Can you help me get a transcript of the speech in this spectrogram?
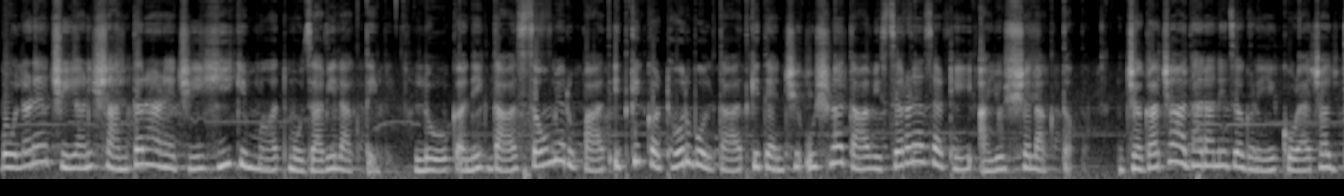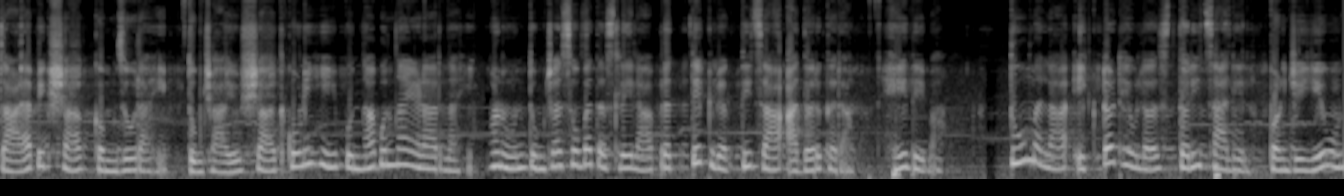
बोलण्याची आणि शांत राहण्याची ही किंमत मोजावी लागते. लोक अनेकदा सौम्य रूपात इतके कठोर बोलतात की त्यांची उष्णता विसरण्यासाठी आयुष्य लागतं. जगाच्या आधाराने जगणे कोळ्याच्या जाळ्यापेक्षा कमजोर आहे. तुमच्या आयुष्यात कोणीही पुन्हा पुन्हा येणार नाही. म्हणून तुमच्यासोबत असलेला प्रत्येक व्यक्तीचा आदर करा. हे देवा. तू मला एकटं ठेवलंस तरी चालेल पण जे येऊन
